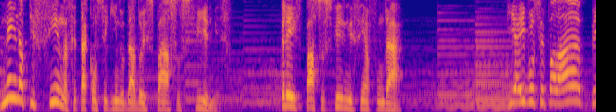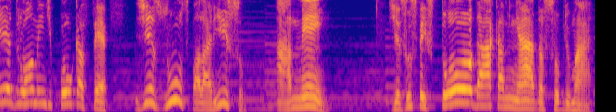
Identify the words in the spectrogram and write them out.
Nem na piscina você está conseguindo dar dois passos firmes. Três passos firmes sem afundar. E aí você fala, ah, Pedro, homem de pouca fé. Jesus falar isso, amém. Jesus fez toda a caminhada sobre o mar.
